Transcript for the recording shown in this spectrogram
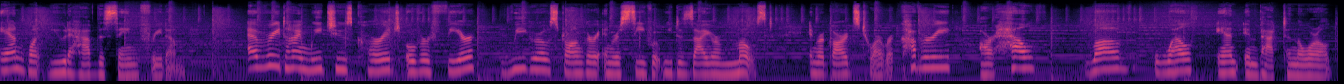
and want you to have the same freedom. Every time we choose courage over fear, we grow stronger and receive what we desire most in regards to our recovery, our health, love, wealth, and impact in the world.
